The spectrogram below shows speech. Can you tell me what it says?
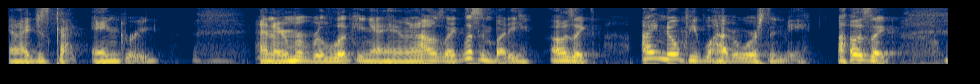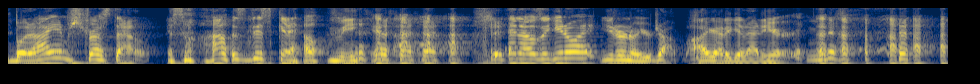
And I just got angry. And I remember looking at him and I was like, listen, buddy, I was like, I know people have it worse than me. I was like, but I am stressed out. So how is this going to help me? and I was like, you know what? You don't know your job. I got to get out of here.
